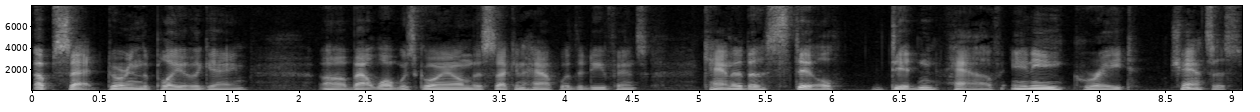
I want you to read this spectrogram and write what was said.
upset during the play of the game uh, about what was going on in the second half with the defense, Canada still didn't have any great chances.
